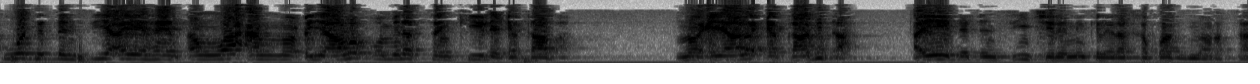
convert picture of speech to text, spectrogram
kuwa dhadhansiye ayay ahayn anwaacan noocyaalo oo min atankiili ciqaab ah. Noocyaalo ciqaabid ah ayay dhadhansiin jireen ninka la yhaha khabaab ibnu aragta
